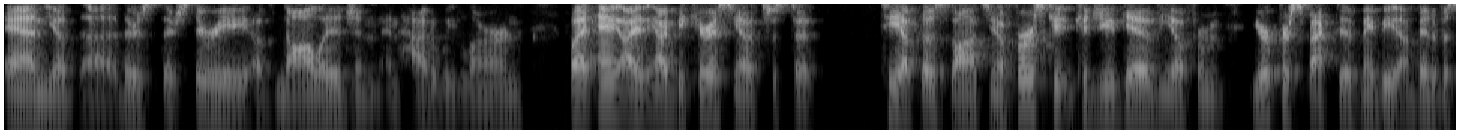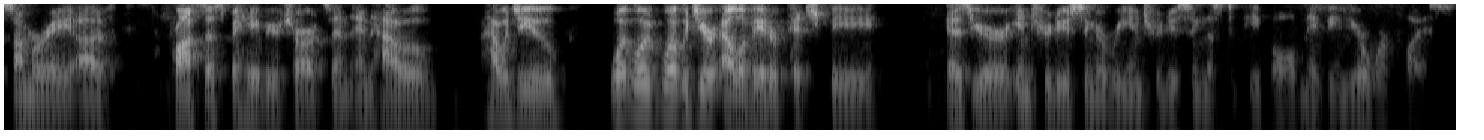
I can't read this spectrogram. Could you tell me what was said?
And you know, uh, there's there's theory of knowledge and and how do we learn. But anyway, I, I'd be curious, you know, just to tee up those thoughts. You know, first, could, could you give, you know, from your perspective, maybe a bit of a summary of process behavior charts and and how how would you what what, what would your elevator pitch be as you're introducing or reintroducing this to people maybe in your workplace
